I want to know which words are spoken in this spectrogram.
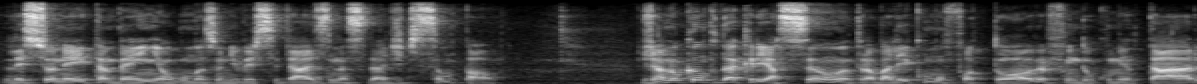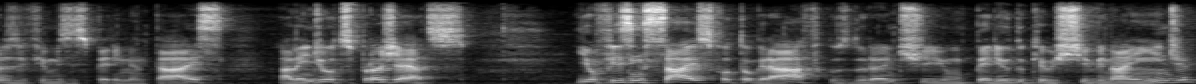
Lecionei também em algumas universidades na cidade de São Paulo. Já no campo da criação, eu trabalhei como fotógrafo em documentários e filmes experimentais, além de outros projetos. E eu fiz ensaios fotográficos durante um período que eu estive na Índia,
